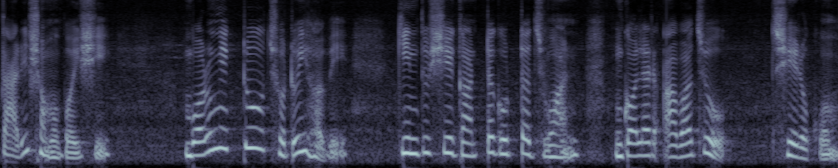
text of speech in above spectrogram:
তারই সমবয়সী। বরং একটু ছোটই হবে। কিন্তু সে গাঁটটা গোট্টা জোয়ান, গলার আওয়াজও সেরকম।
